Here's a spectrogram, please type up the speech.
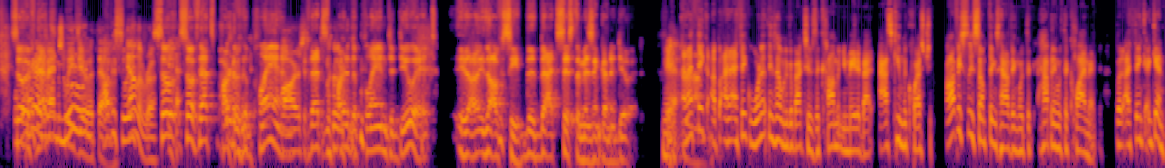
So Well, if we're that eventually on the do it though. obviously. Down the road. so Yeah. so if that's part of the plan, Mars, if that's part of the plan to do it, it, uh, obviously the, that system isn't going to do it. Yeah. And I think and I think one of the things I want to go back to is the comment you made about asking the question. Obviously, something's having with the happening with the climate, but I think again,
